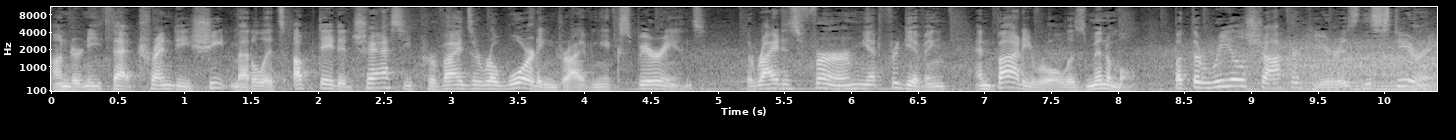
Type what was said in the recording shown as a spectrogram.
Underneath that trendy sheet metal, its updated chassis provides a rewarding driving experience. The ride is firm yet forgiving, and body roll is minimal. But the real shocker here is the steering.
